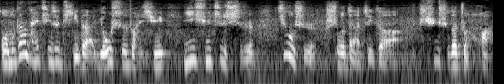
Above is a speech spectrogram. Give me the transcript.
我们刚才其实提的由实转虚、因虚致实，就是说的这个虚实的转化。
